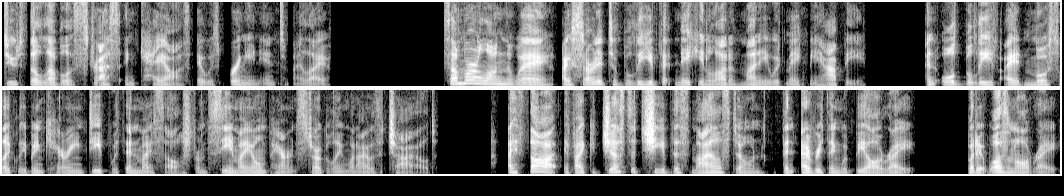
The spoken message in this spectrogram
due to the level of stress and chaos it was bringing into my life. Somewhere along the way, I started to believe that making a lot of money would make me happy, an old belief I had most likely been carrying deep within myself from seeing my own parents struggling when I was a child. I thought if I could just achieve this milestone, then everything would be all right. But it wasn't all right.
